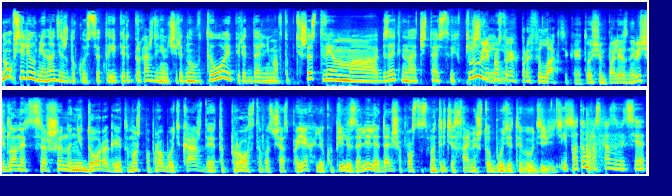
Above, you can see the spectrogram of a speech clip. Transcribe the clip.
Ну, вселил мне надежду, Костя. Ты перед прохождением очередного ТО и перед дальним автопутешествием а, обязательно читай своих Ну, впечатлений. или просто как профилактика. Это очень полезная вещь. И главное, это совершенно недорого. и Это может попробовать каждый. Это просто вот сейчас поехали, купили, залили, а дальше просто смотрите сами, что будет, и вы удивитесь. И потом рассказывайте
